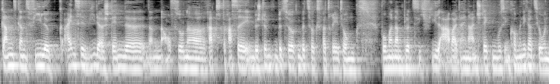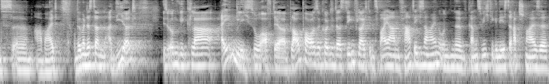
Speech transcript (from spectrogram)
ganz, ganz viele Einzelwiderstände dann auf so einer Radtrasse in bestimmten Bezirken, Bezirksvertretungen, wo man dann plötzlich viel Arbeit hineinstecken muss in Kommunikationsarbeit. Äh, und wenn man das dann addiert, ist irgendwie klar, eigentlich so auf der Blaupause könnte das Ding vielleicht in zwei Jahren fertig sein und eine ganz wichtige nächste Radschneise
